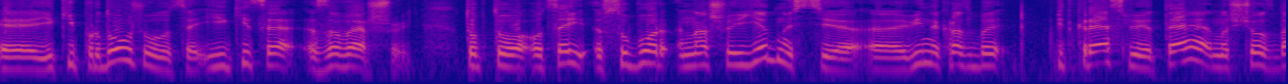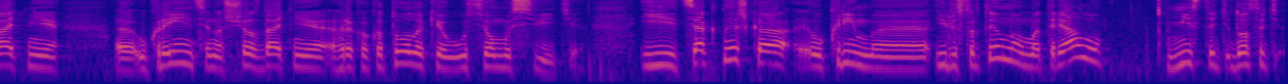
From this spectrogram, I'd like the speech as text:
е, які продовжували це, і які це завершують. Тобто, оцей собор нашої єдності е, він якраз би підкреслює те, на що здатні українці, на що здатні греко-католики у всьому світі. І ця книжка, окрім ілюстративного матеріалу, містить досить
